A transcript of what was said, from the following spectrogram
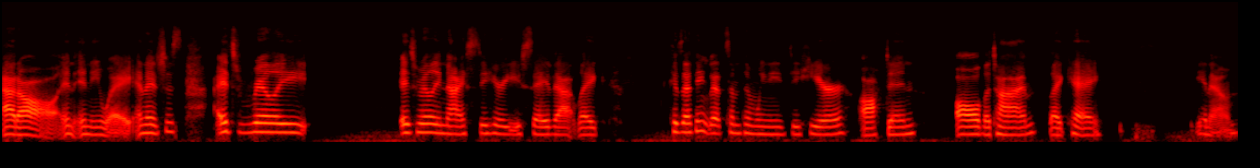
at all in any way. And it's just it's really it's really nice to hear you say that like because I think that's something we need to hear often all the time like hey you know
